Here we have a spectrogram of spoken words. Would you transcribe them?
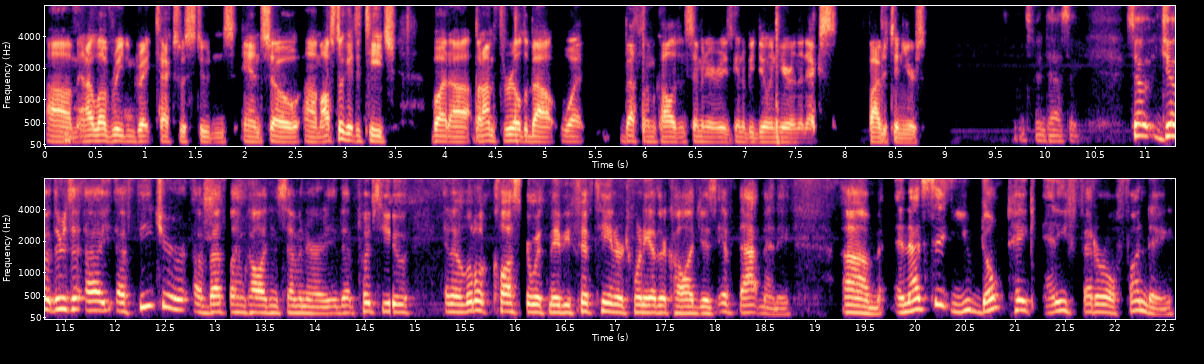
um, and I love reading great texts with students, and so um, I'll still get to teach. But uh, but I'm thrilled about what Bethlehem College and Seminary is going to be doing here in the next five to ten years. That's fantastic. So, Joe, there's a, a feature of Bethlehem College and Seminary that puts you in a little cluster with maybe 15 or 20 other colleges, if that many, um, and that's that you don't take any federal funding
